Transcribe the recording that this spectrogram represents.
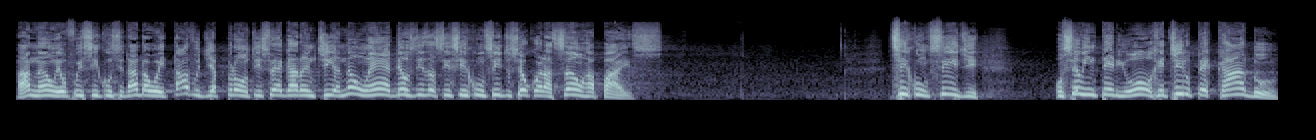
ah não, eu fui circuncidado ao oitavo dia, pronto, isso é garantia. Não é, Deus diz assim: circuncide o seu coração, rapaz. Circuncide o seu interior, retire o pecado.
